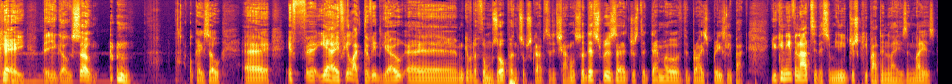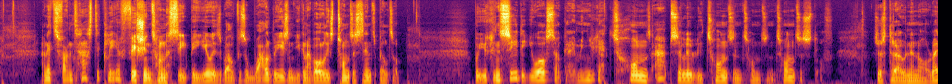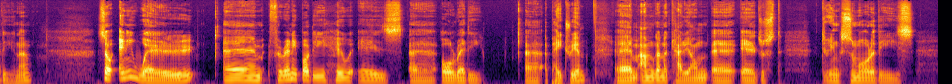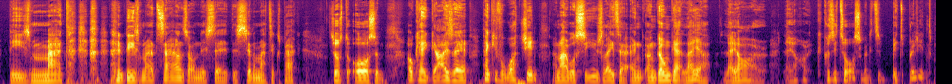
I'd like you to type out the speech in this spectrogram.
Okay, there you go. So, okay, so uh, if uh, yeah, if you like the video, um, give it a thumbs up and subscribe to the channel. So this was uh, just a demo of the Bryce Breesley pack. You can even add to this. I mean, you just keep adding layers and layers. And it's fantastically efficient on the CPU as well. For some wild reason, you can have all these tons of synths built up. But you can see that you also get, I mean, you get tons, absolutely tons and tons and tons of stuff just thrown in already, you know. So anyway, um, for anybody who is uh, already uh, a Patreon, um, I'm gonna carry on uh, uh just doing some more of these these mad these mad sounds on this uh, this cinematics pack. Just awesome. Okay, guys, uh, thank you for watching, and I will see you later. And, and go and get LayR, LayR, LayR, because it's awesome and it's it's brilliant.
